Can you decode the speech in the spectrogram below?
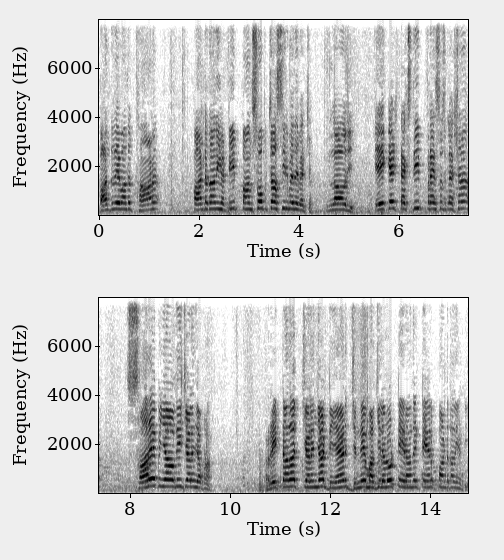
ਬੰਦ ਦੇ ਬੰਦ ਥਾਣ, ਪੰਡਤਾਂ ਦੀ ਹੱਡੀ 585 ਰੁਪਏ ਦੇ ਵਿੱਚ। ਲਓ ਜੀ ਏਕੇ ਟੈਕਸ ਦੀ ਪ੍ਰਿੰਸਸ ਕਲੈਕਸ਼ਨ ਸਾਰੇ ਪੰਜਾਬ ਦੀ ਚੈਲੰਜ ਆਪਣਾ। ਰੇਟਾਂ ਦਾ ਚੈਲੰਜ ਆ ਡਿਜ਼ਾਈਨ ਜਿੰਨੇ ਮਰਜ਼ੀ ਲੈ ਲਓ, ਢੇਰਾਂ ਦੇ ਢੇਰ ਪੰਡਤਾਂ ਦੀ ਹੱਡੀ।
